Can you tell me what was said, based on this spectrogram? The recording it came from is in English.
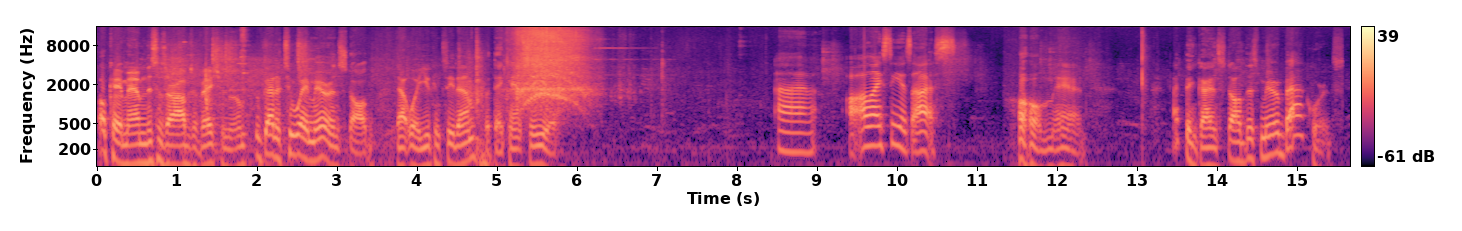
Okay, ma'am, this is our observation room. We've got a two-way mirror installed. That way you can see them, but they can't see you. Uh, all I see is us. Oh, man. I think I installed this mirror backwards.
